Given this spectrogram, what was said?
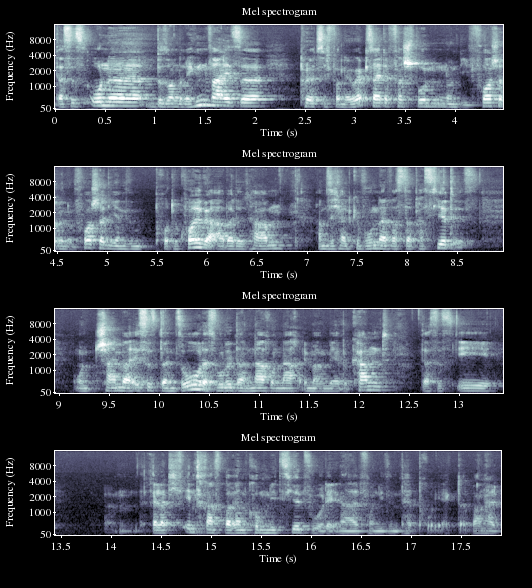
das ist ohne besondere Hinweise plötzlich von der Webseite verschwunden und die Forscherinnen und Forscher, die an diesem Protokoll gearbeitet haben, haben sich halt gewundert, was da passiert ist. Und scheinbar ist es dann so, das wurde dann nach und nach immer mehr bekannt, dass es eh ähm, relativ intransparent kommuniziert wurde innerhalb von diesem PEP-Projekt. Da waren halt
